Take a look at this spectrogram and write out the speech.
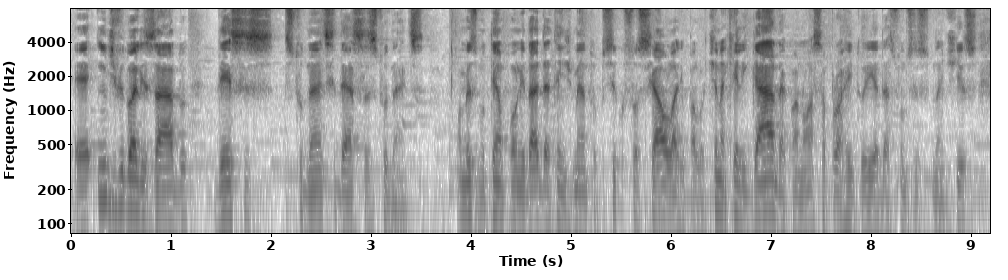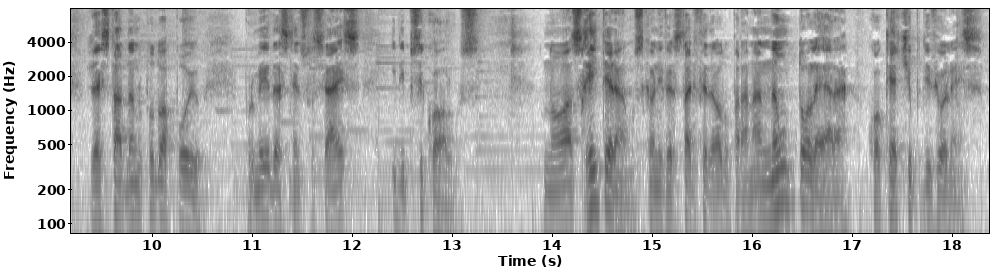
é, individualizado desses estudantes e dessas estudantes. Ao mesmo tempo, a unidade de atendimento psicossocial lá de Palotina, que é ligada com a nossa Pró-Reitoria de Assuntos Estudantis, já está dando todo o apoio por meio de assistentes sociais e de psicólogos. Nós reiteramos que a Universidade Federal do Paraná não tolera qualquer tipo de violência.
